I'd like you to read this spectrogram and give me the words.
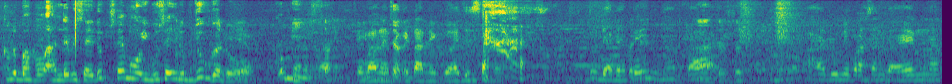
kalau bapak anda bisa hidup saya mau ibu saya hidup juga dong. Iya, kok bisa? Coba Gimana nanti cara- kita nego aja sama itu udah ada ah, pak. Terus terus. Aduh ini perasaan gak enak.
